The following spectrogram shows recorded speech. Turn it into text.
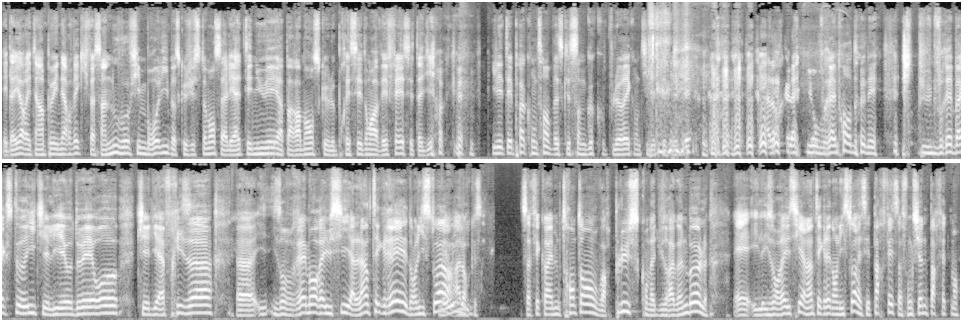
et d'ailleurs était un peu énervé qu'il fasse un nouveau film Broly parce que justement ça allait atténuer apparemment ce que le précédent avait fait, c'est-à-dire qu'il était pas content parce que Sangoku pleurait quand il était bébé. Alors que là ils ont vraiment donné une vraie backstory qui est liée aux deux héros, qui est liée à Frieza. Euh, ils, ont vraiment réussi à l'intégrer dans l'histoire oui. alors que ça ça fait quand même 30 ans, voire plus, qu'on a du Dragon Ball. Et ils ont réussi à l'intégrer dans l'histoire et c'est parfait, ça fonctionne parfaitement.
